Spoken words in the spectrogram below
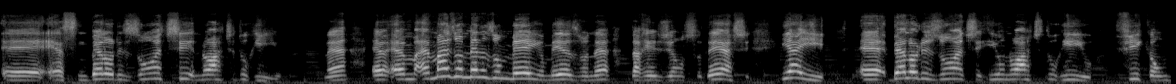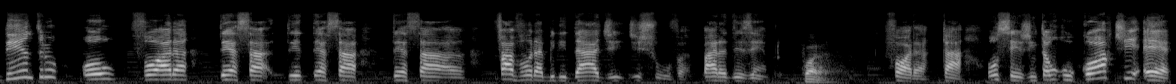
é, é assim Belo Horizonte, norte do Rio, né? É, é- é mais ou menos o meio mesmo, né? Da região Sudeste. E aí, Belo Horizonte e o norte do Rio ficam dentro ou fora dessa de- dessa dessa favorabilidade de chuva para dezembro? Fora. Fora, tá. Ou seja, então o corte é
